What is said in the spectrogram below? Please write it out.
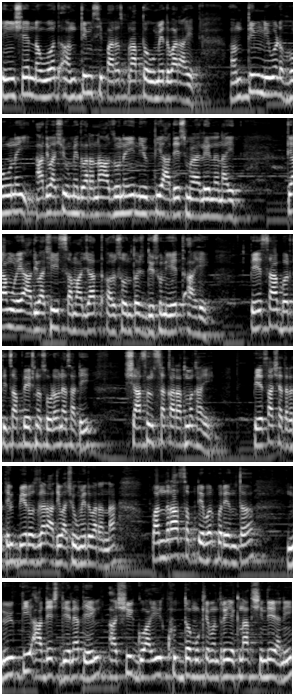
तीनशे नव्वद अंतिम शिफारस प्राप्त उमेदवार आहेत. अंतिम निवड होऊनही आदिवासी उमेदवारांना अजूनही नियुक्ती आदेश मिळालेले नाहीत. त्यामुळे आदिवासी समाजात असंतोष दिसून येत आहे. पेसा भरतीचा प्रश्न सोडवण्यासाठी शासन सकारात्मक आहे. पेसा क्षेत्रातील बेरोजगार आदिवासी उमेदवारांना पंधरा सप्टेंबरपर्यंत नियुक्ती आदेश देण्यात येईल अशी ग्वाही खुद्द मुख्यमंत्री एकनाथ शिंदे यांनी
